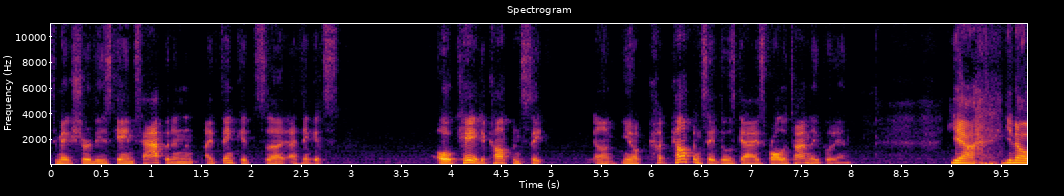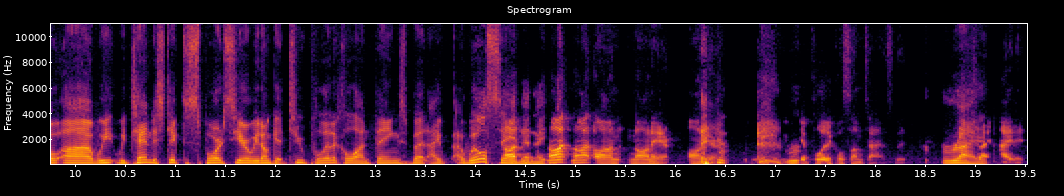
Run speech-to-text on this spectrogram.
to make sure these games happen. And I think it's, uh, I think it's okay to compensate, uh, you know, c- compensate those guys for all the time they put in. Yeah, you know, uh, we we tend to stick to sports here. We don't get too political on things, but I, I will say not, that I not not on non air on air. get political sometimes, but right. hide it.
